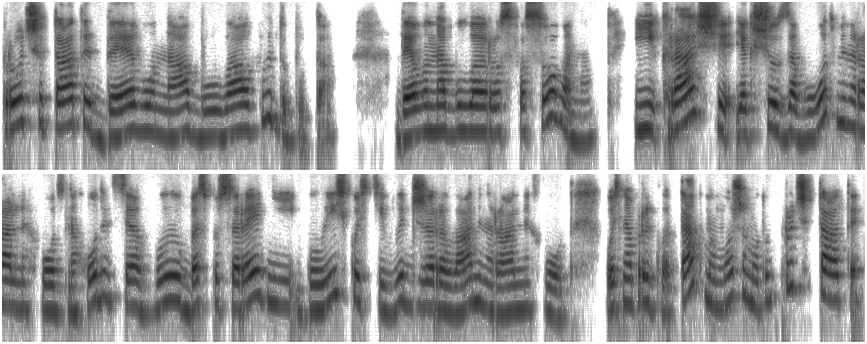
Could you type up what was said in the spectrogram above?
прочитати, де вона була видобута, де вона була розфасована. І краще, якщо завод мінеральних вод знаходиться в безпосередній близькості від джерела мінеральних вод. Ось, наприклад, так ми можемо тут прочитати,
